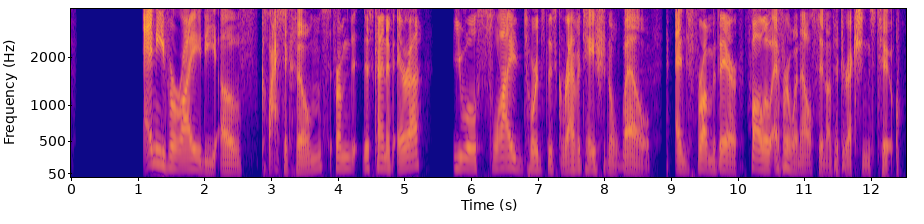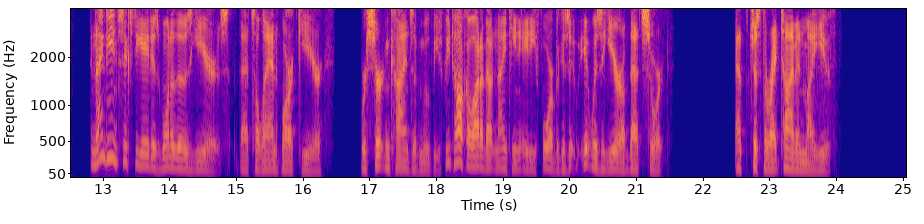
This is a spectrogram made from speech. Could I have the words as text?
any variety of classic films from th- this kind of era, you will slide towards this gravitational well, and from there follow everyone else in other directions too. 1968 is one of those years that's a landmark year for certain kinds of movies. We talk a lot about 1984 because it, it was a year of that sort at just the right time in my youth.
